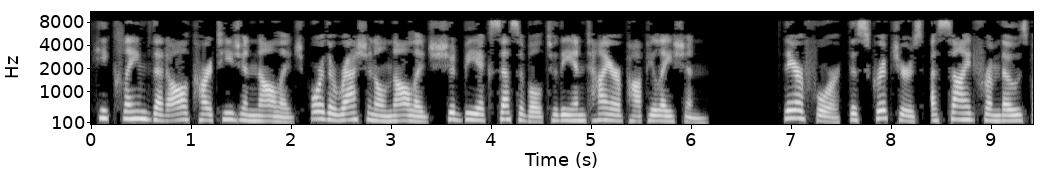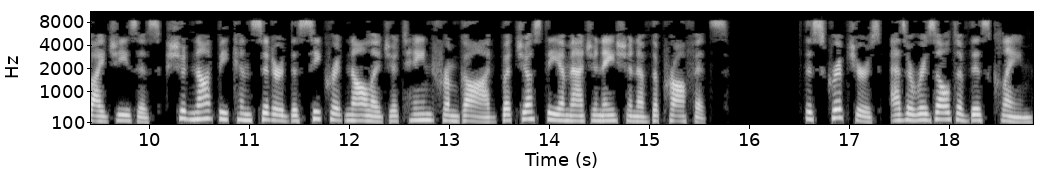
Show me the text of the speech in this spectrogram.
He claimed that all Cartesian knowledge, or the rational knowledge should be accessible to the entire population. Therefore, the scriptures, aside from those by Jesus, should not be considered the secret knowledge attained from God but just the imagination of the prophets. The scriptures, as a result of this claim,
